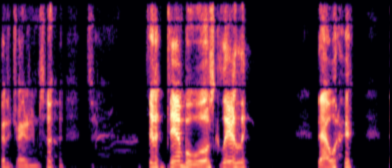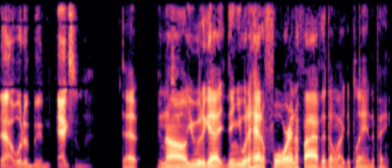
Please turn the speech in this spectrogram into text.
could have traded him to, to the Timberwolves. Clearly, that would that would have been excellent. That no, you would have got. Then you would have had a four and a five that don't like to play in the paint.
